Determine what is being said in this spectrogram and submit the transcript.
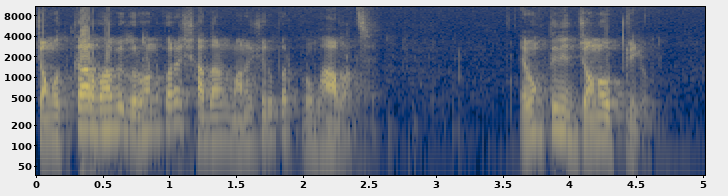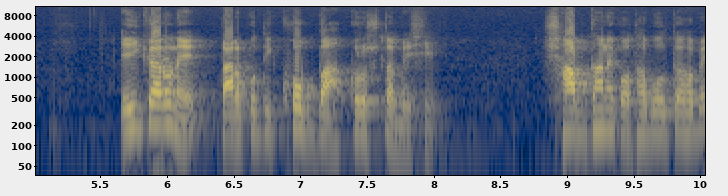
চমৎকারভাবে গ্রহণ করে, সাধারণ মানুষের উপর প্রভাব আছে এবং তিনি জনপ্রিয়। এই কারণে তার প্রতি ক্ষোভ বা আক্রোশটা বেশি। সাবধানে কথা বলতে হবে।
